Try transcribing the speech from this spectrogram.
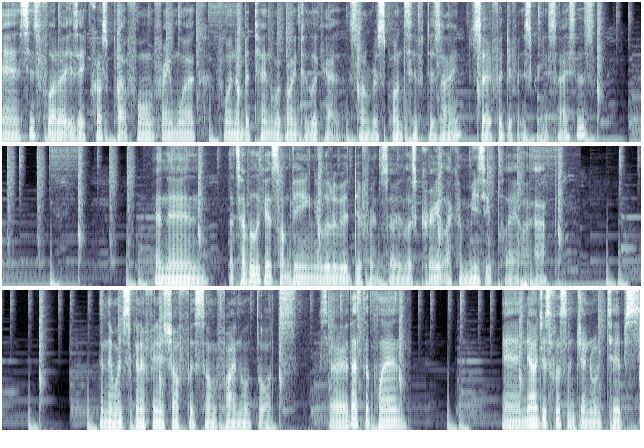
And since Flutter is a cross-platform framework, for number 10, we're going to look at some responsive design, so for different screen sizes. And then let's have a look at something a little bit different. So let's create like a music player app. And then we're just going to finish off with some final thoughts. So that's the plan. And now just for some general tips,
